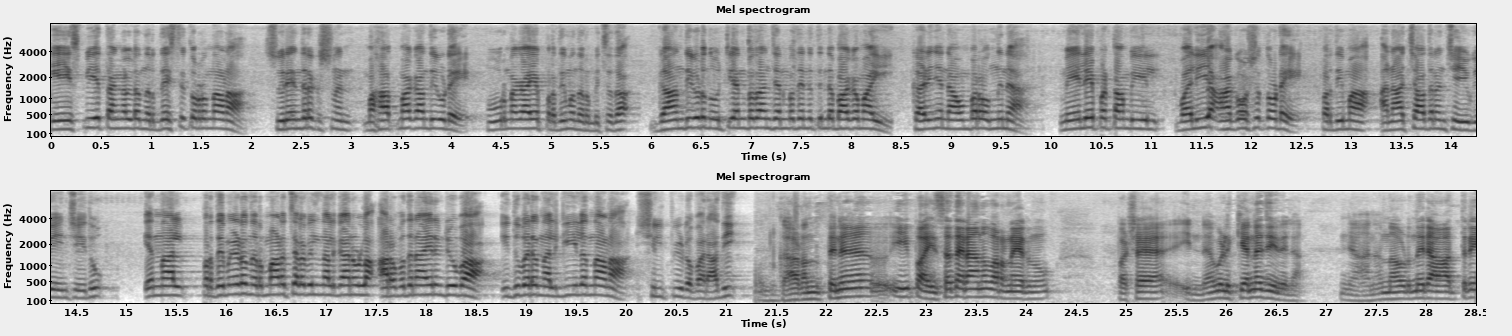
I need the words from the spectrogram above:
K S P A തങ്ങളുടെ നിർദ്ദേശത്തെ തുടർന്നാണ് സുരേന്ദ്രകൃഷ്ണൻ മഹാത്മാഗാന്ധിയുടെ പൂർണകായ പ്രതിമ നിർമ്മിച്ചത്. ഗാന്ധിയുടെ നൂറ്റി അൻപതാം ജന്മദിനത്തിന്റെ ഭാഗമായി കഴിഞ്ഞ നവംബർ ഒന്നിന് മേലെ പട്ടാമ്പിയിൽ വലിയ ആഘോഷത്തോടെ പ്രതിമ അനാച്ഛാദനം ചെയ്യുകയും ചെയ്തു. എന്നാൽ പ്രതിമയുടെ നിർമ്മാണ ചെലവിൽ നൽകാനുള്ള അറുപതിനായിരം രൂപ ഇതുവരെ നൽകിയില്ലെന്നാണ് ശില്പിയുടെ പരാതി. ഉദ്ഘാടനത്തിന് ഈ പൈസ തരാന്ന് പറഞ്ഞായിരുന്നു. പക്ഷേ ഇന്നെ വിളിക്കുക തന്നെ ചെയ്തില്ല. ഞാനന്ന് അവിടുന്ന് രാത്രി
